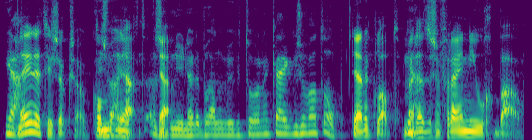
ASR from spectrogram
Ja. Nee, dat is ook zo. Is Kom, wel ja, echt- als ja. ik nu naar de Brandenburger Toren, dan kijk ik zo wat op. ja, dat klopt. Maar Ja. dat is een vrij nieuw gebouw.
